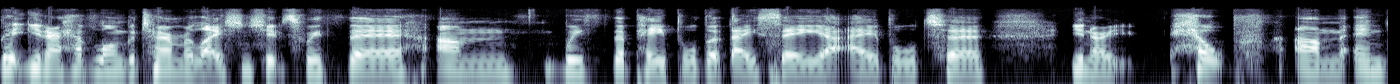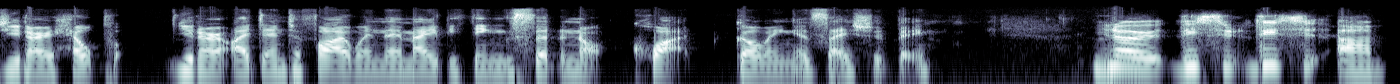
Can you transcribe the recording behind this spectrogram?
you know, have longer term relationships with their um, with the people that they see are able to, you know, help and you know help you know identify when there may be things that are not quite going as they should be. You know, this this um,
